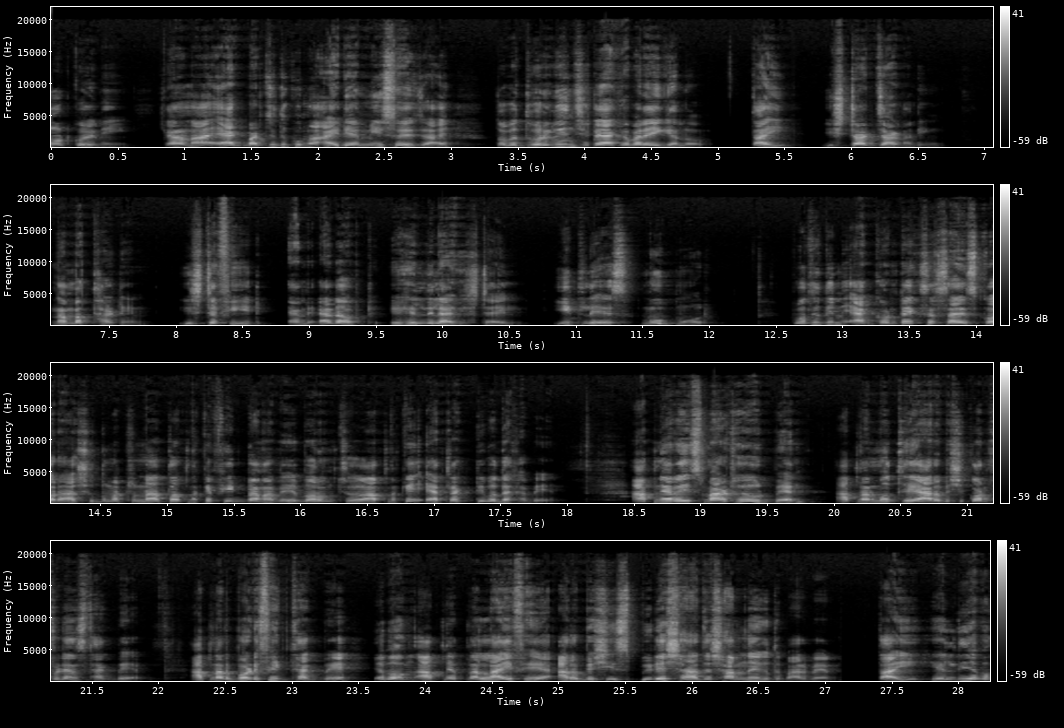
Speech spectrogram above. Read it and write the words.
নোট করে নিই। কেননা, একবার যদি কোনো আইডিয়া মিস হয়ে যায়, তবে ধরে নিন সেটা একেবারেই গেল। তাই, start journaling. Number thirteen stay fit and adopt a healthy lifestyle. Eat less, move more. প্রতিদিন এক ঘণ্টা এক্সারসাইজ করা শুধুমাত্র না তো আপনাকে ফিট বানাবে, বরঞ্চ আপনাকে অ্যাট্রাকটিভও দেখাবে। আপনি আরও স্মার্ট হয়ে উঠবেন আপনার মধ্যে আরও বেশি কনফিডেন্স থাকবে, আপনার বডি ফিট থাকবে এবং আপনি আপনার লাইফে আরও বেশি স্পিডের সাহায্যে সামনে এগোতে পারবেন। তাই হেলদি এবং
